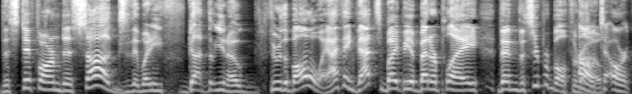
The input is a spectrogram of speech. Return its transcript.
the stiff arm to Suggs that when he got, the, you know, threw the ball away. I think that's might be a better play than the Super Bowl throw. Oh, t- or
